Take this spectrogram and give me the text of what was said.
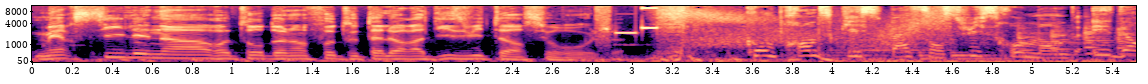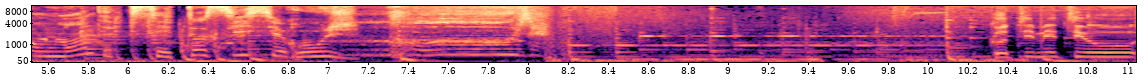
Merci Léna. Retour de l'info tout à l'heure à 18h sur Rouge. Comprendre ce qui se passe en Suisse romande et dans le monde, c'est aussi sur Rouge. Rouge Côté météo,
